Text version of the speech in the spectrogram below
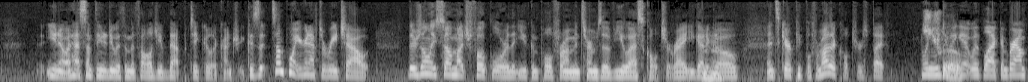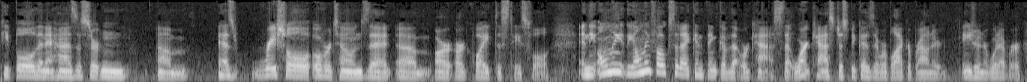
you know it has something to do with the mythology of that particular country because at some point you're going to have to reach out there's only so much folklore that you can pull from in terms of US culture right you got to mm-hmm. go and scare people from other cultures but when it's you're true. doing it with black and brown people then it has a certain um, has racial overtones that um, are are quite distasteful. And the only the only folks that I can think of that were cast that weren't cast just because they were black or brown or Asian or whatever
